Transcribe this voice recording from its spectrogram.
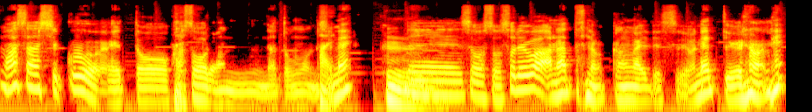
まさしく、えっと、仮想論だと思うんですよね。うんで、そうそう、それはあなたの考えですよねっていうのはね、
